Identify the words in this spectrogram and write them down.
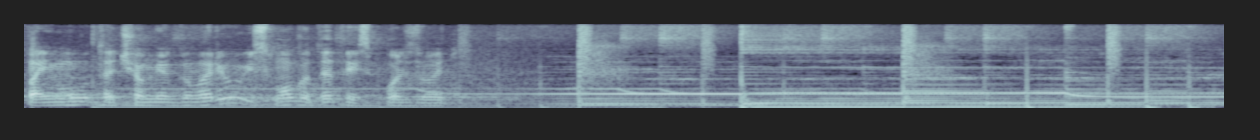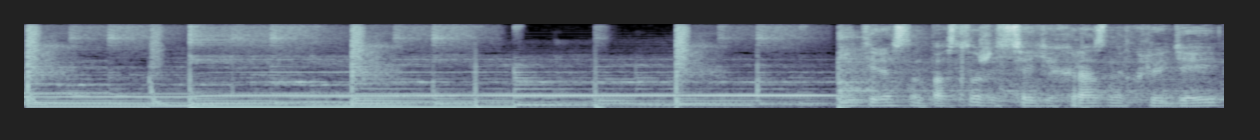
поймут, о чем я говорю, и смогут это использовать. Интересно послушать всяких разных людей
